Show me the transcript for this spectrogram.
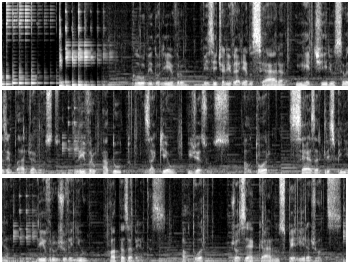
Clube do Livro Visite a livraria do Ceará e retire o seu exemplar de agosto. Livro adulto, Zaqueu e Jesus. Autor César Crispiniano. Livro juvenil Rotas Abertas. Autor José Carlos Pereira Jotes.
